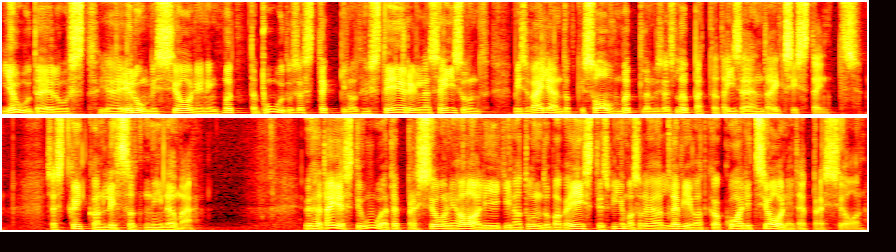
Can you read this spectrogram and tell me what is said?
jõudeelust ja elumissiooni ning mõttepuudusest tekkinud hüsteeriline seisund, mis väljendubki soovmõtlemises lõpetada iseenda eksistents. sest kõik on lihtsalt nii nõme ühe täiesti uue depressiooni alaliigina tundub aga Eestis viimasel ajal levivat ka koalitsioonidepressioon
